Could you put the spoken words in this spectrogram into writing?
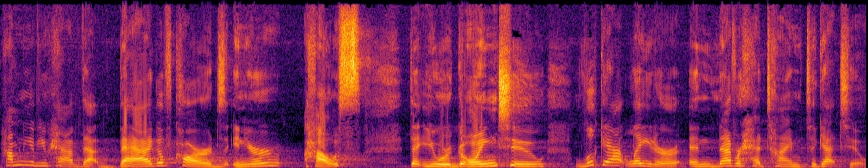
How many of you have that bag of cards in your house that you were going to look at later and never had time to get to?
